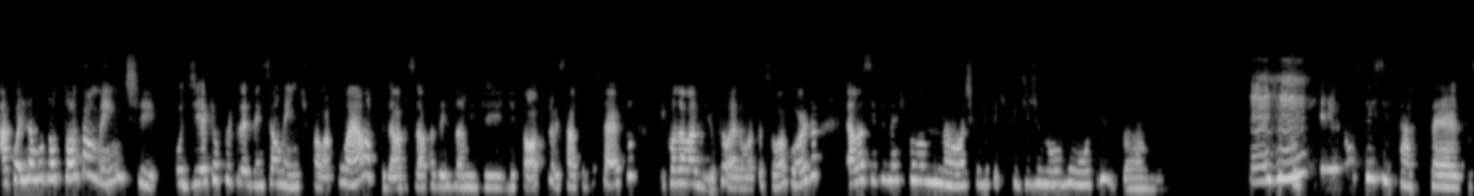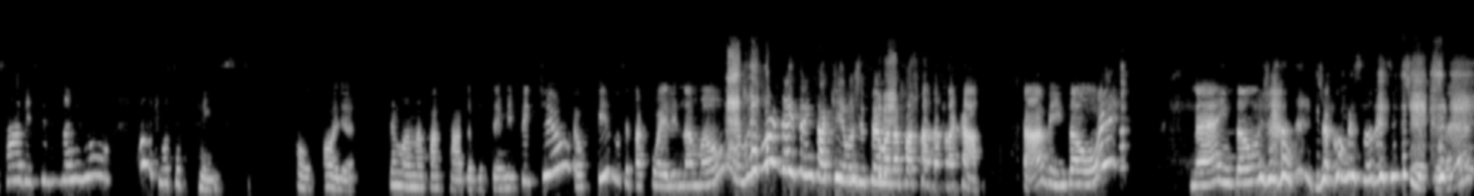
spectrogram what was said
a coisa mudou totalmente o dia que eu fui presencialmente falar com ela, porque ela precisava fazer exame de, de toque para ver se estava tudo certo, e quando ela viu que eu era uma pessoa gorda, ela simplesmente falou: Não, acho que eu vou ter que pedir de novo um outro exame. Uhum. Eu não sei se está certo, sabe? Esses exames não. Quando que você fez? Bom, olha, semana passada você me pediu, eu fiz, você tá com ele na mão, eu não engordei 30 quilos de semana passada para cá sabe? Então, oi! Né? Então já, já começou desse tipo, né?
